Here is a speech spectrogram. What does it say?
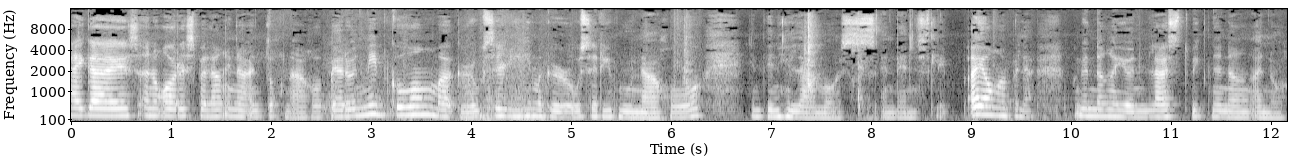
Hi guys! Anong oras pa lang inaantok na ako. Pero need kong mag-grocery. Mag-grocery muna ako. And then hilamos. And then sleep. Ayaw nga pala. Maganda ngayon. Last week na ng ano,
